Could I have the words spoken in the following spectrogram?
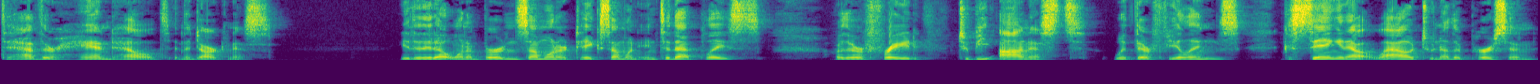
to have their hand held in the darkness. Either they don't want to burden someone or take someone into that place, or they're afraid to be honest with their feelings because saying it out loud to another person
